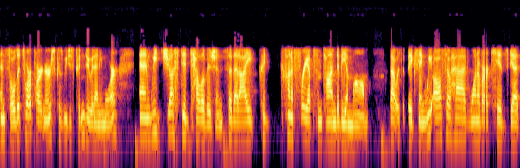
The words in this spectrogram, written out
and sold it to our partners because we just couldn't do it anymore. And we just did television so that I could kind of free up some time to be a mom that was a big thing. We also had one of our kids get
